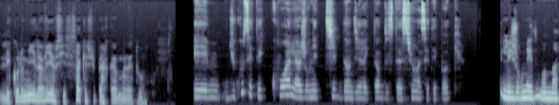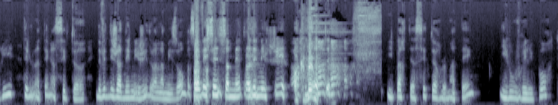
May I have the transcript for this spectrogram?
l'économie, la vie aussi. C'est ça qui est super quand même, malgré tout. Et mm, du coup, c'était quoi la journée type d'un directeur de station à cette époque? Les journées de mon mari. C'était le matin à 7 heures. Il devait déjà déneiger devant la maison parce qu'il y avait 500 mètres à déneiger. Ah, quand même. Il partait à 7 heures le matin, il ouvrait les portes,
